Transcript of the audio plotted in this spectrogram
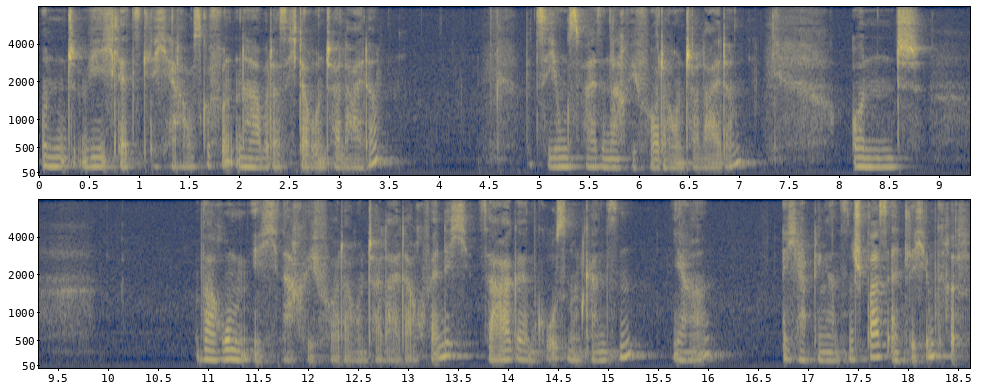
und wie ich letztlich herausgefunden habe, dass ich darunter leide, beziehungsweise nach wie vor darunter leide. Und warum ich nach wie vor darunter leide. Auch wenn ich sage im Großen und Ganzen, ja, ich habe den ganzen Spaß endlich im Griff.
